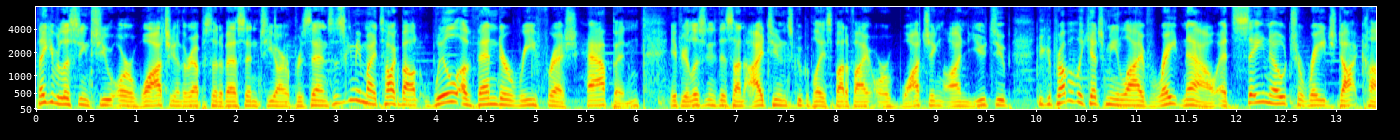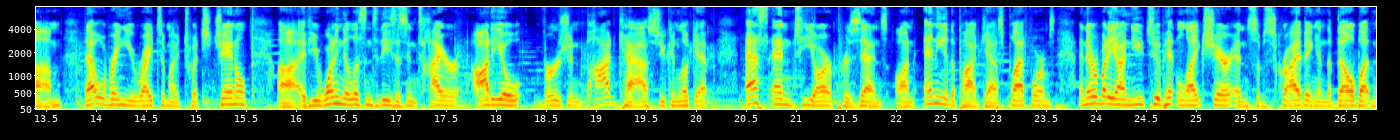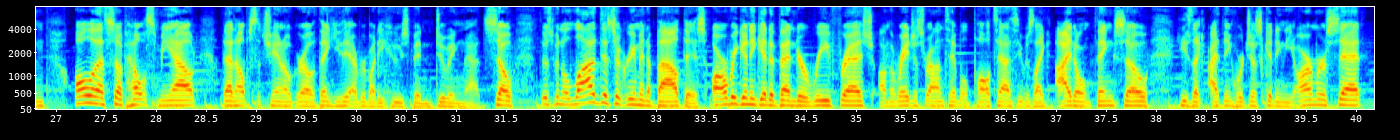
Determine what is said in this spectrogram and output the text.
Thank you for listening to or watching another episode of SNTR Presents. This is going to be my talk about will a vendor refresh happen? If you're listening to this on iTunes, Google Play, Spotify, or watching on YouTube, you could probably catch me live right now at sayno2rage.com. That will bring you right to my Twitch channel. Uh, if you're wanting to listen to these as entire audio version podcasts, you can look at SNTR Presents on any of the podcast platforms. And everybody on YouTube, hitting like, share, and subscribing and the bell button, all of that stuff helps me out. That helps the channel grow. Thank you to everybody who's been doing that. So there's been a lot of disagreement about this. Are we going to get a vendor refresh on the Rageous Roundtable? Paul Tassi was like, I don't think so. He's like, I think we're just getting the armor set.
